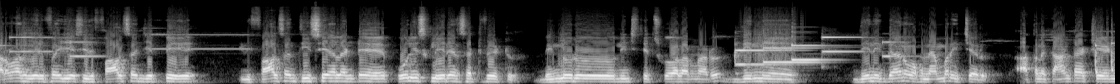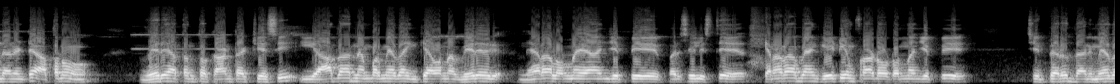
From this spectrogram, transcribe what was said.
తర్వాత వెరిఫై చేసి ఇది ఫాల్స్ అని చెప్పి ఇది ఫాల్స్ అని తీసేయాలంటే పోలీస్ క్లియరెన్స్ సర్టిఫికేట్ బెంగళూరు నుంచి తెచ్చుకోవాలన్నారు. దీన్ని దీనికి గాను ఒక నెంబర్ ఇచ్చారు. అతను కాంటాక్ట్ చేయండి అని అంటే అతను వేరే అతనితో కాంటాక్ట్ చేసి ఈ ఆధార్ నెంబర్ మీద ఇంకేమన్నా వేరే నేరాలు ఉన్నాయా అని చెప్పి పరిశీలిస్తే కెనరా బ్యాంక్ ఏటీఎం ఫ్రాడ్ ఒకటి ఉందని చెప్పి చెప్పారు. దాని మీద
